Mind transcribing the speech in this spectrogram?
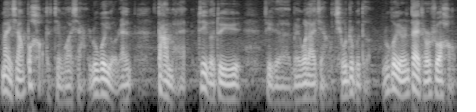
卖相不好的情况下，如果有人大买，这个对于这个美国来讲求之不得。如果有人带头说好，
